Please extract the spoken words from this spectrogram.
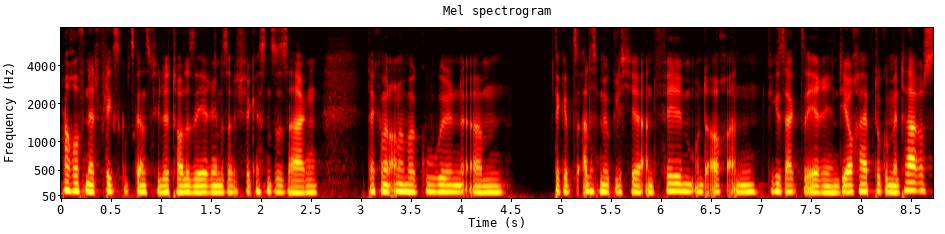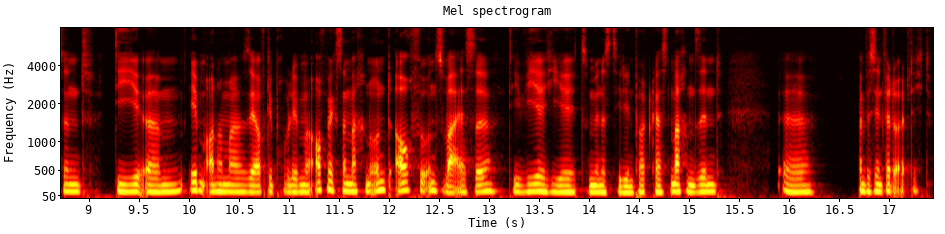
Auch auf Netflix gibt es ganz viele tolle Serien, das habe ich vergessen zu sagen. Da kann man auch nochmal googeln. Ähm, da gibt es alles Mögliche an Filmen und auch an, wie gesagt, Serien, die auch halb dokumentarisch sind, die ähm, eben auch nochmal sehr auf die Probleme aufmerksam machen und auch für uns Weiße, die wir hier, zumindest die den Podcast machen, sind, äh, ein bisschen verdeutlicht.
